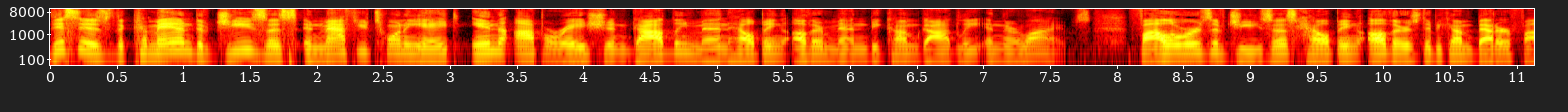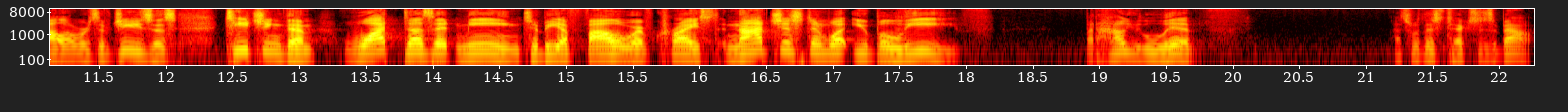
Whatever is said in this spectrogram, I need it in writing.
This is the command of Jesus in Matthew 28 in operation, godly men helping other men become godly in their lives. Followers of Jesus helping others to become better followers of Jesus, teaching them what does it mean to be a follower of Christ, not just in what you believe, but how you live. That's what this text is about.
